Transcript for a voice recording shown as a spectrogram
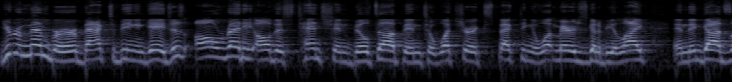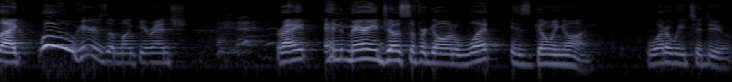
You remember back to being engaged, there's already all this tension built up into what you're expecting and what marriage is going to be like, and then God's like, woo, here's a monkey wrench, right? And Mary and Joseph are going, what is going on? What are we to do?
